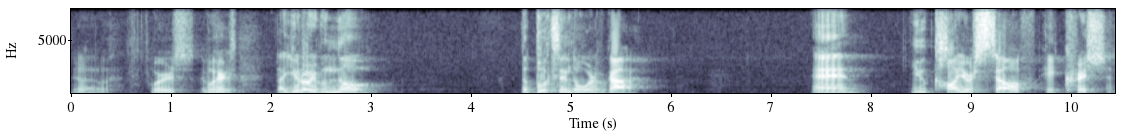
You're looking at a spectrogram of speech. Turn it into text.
you know, where's, where's, like, you don't even know the books in the Word of God. And you call yourself a Christian.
